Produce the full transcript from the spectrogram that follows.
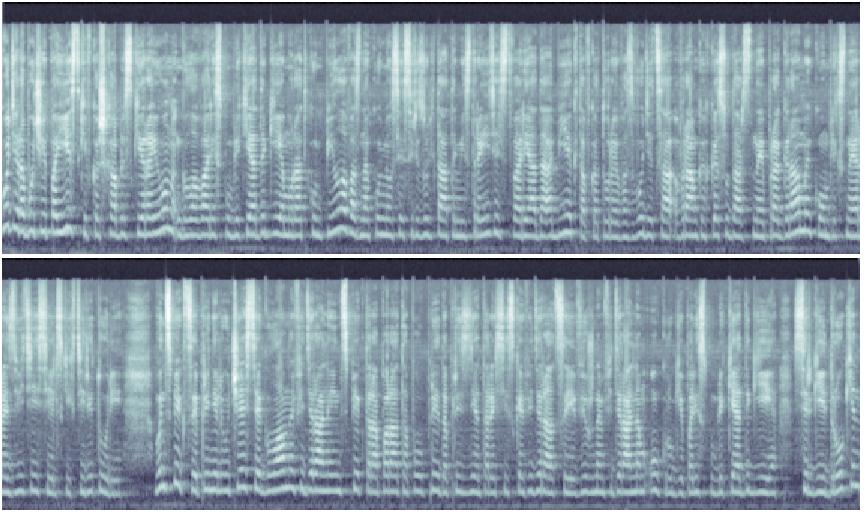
ходе рабочей поездки в Кашхабльский район глава Республики Адыгея Мурат Кумпилов ознакомился с результатами строительства ряда объектов, которые возводятся в рамках государственной программы «Комплексное развитие сельских территорий». В инспекции приняли участие главный федеральный инспектор аппарата полпреда президента Российской Федерации в Южном федеральном округе по Республике Адыгея Сергей Дрокин,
